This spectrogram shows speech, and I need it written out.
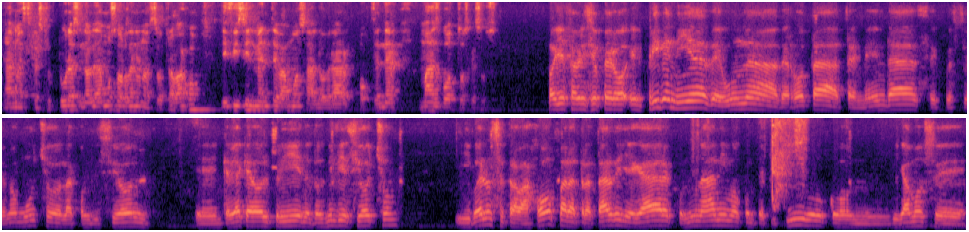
a nuestra estructura, si no le damos orden a nuestro trabajo, difícilmente vamos a lograr obtener más votos, Jesús. Oye, Fabricio, pero el PRI venía de una derrota tremenda, se cuestionó mucho la condición eh, en que había quedado el PRI en el 2018 y bueno, se trabajó para tratar de llegar con un ánimo competitivo, con, digamos, eh,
